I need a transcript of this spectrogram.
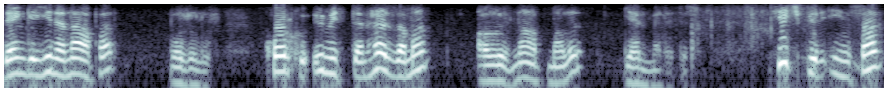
denge yine ne yapar? Bozulur. Korku ümitten her zaman ağır ne yapmalı? Gelmelidir. Hiçbir insan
